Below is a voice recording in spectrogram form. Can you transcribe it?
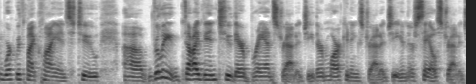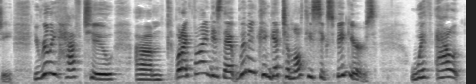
work with my clients to uh, really dive into their brand strategy, their marketing strategy, and their sales strategy. You really have to. Um, what I find is that women can get to multi six figures without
